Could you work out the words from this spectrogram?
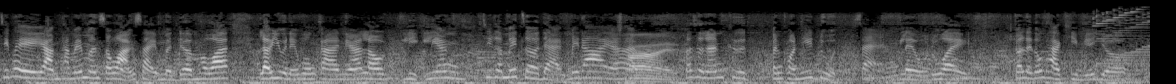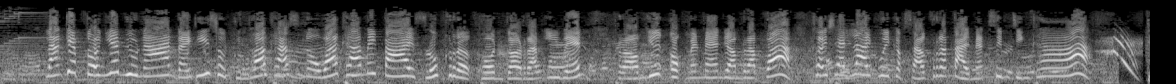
ที่พยายามทำให้มันสว่างใสเหมือนเดิม เพราะว่าเราอยู่ในวงการเนี้ยเราหลีกเลี่ยงที่จะไม่เจอแดดไม่ได้อะค่ะ ใช่ เพราะฉะนั้นคือเป็นคนที่ดูดแสงเร็วด้วย ก็เลยต้องทาครีมเยอะๆหลังเก็บตัวเงียบอยู่นานในที่สุดคุณพ่อแคสโนวาค้าไม่ตายฟลุกเกริกพลก็รับอีเวนต์ พร้อมยืดอกแมนๆยอมรับว่า เคยแชทไลน์คุยกับสาวกระต่ายแม็กซิมจริงค่ะ จ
